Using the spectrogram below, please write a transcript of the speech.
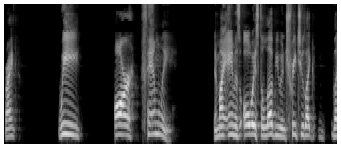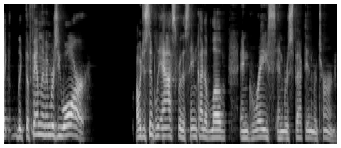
right? We are family. And my aim is always to love you and treat you like, like, like the family members you are. I would just simply ask for the same kind of love and grace and respect in return.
